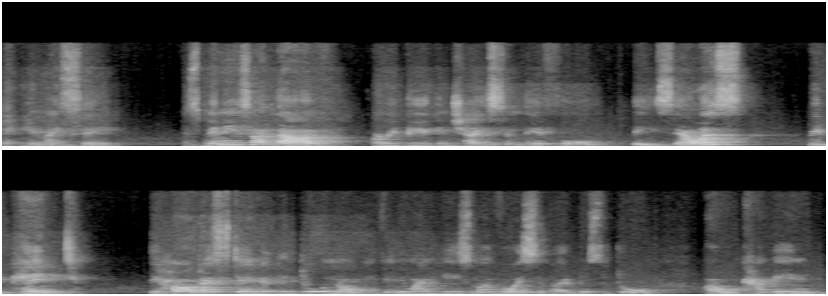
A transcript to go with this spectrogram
that you may see. As many as I love, I rebuke and chasten, therefore be zealous, repent. Behold, I stand at the door knock. If anyone hears my voice and opens the door, I will come in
